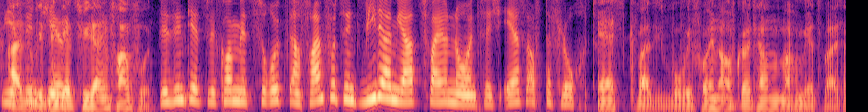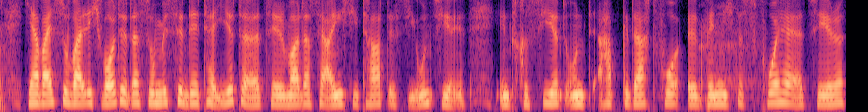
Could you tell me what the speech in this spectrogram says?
wir also sind wir hier. sind jetzt wieder in Frankfurt. Wir sind jetzt, wir kommen jetzt zurück nach Frankfurt, sind wieder im Jahr 92. Er ist auf der Flucht. Er ist quasi, wo wir vorhin aufgehört haben, machen wir jetzt weiter. Ja, weißt du, weil ich wollte das so ein bisschen detaillierter erzählen, weil das ja eigentlich die Tat ist, die uns hier interessiert und habe gedacht, vor, äh, wenn ich das vorher erzähle,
